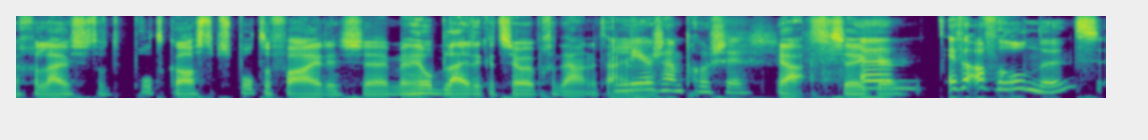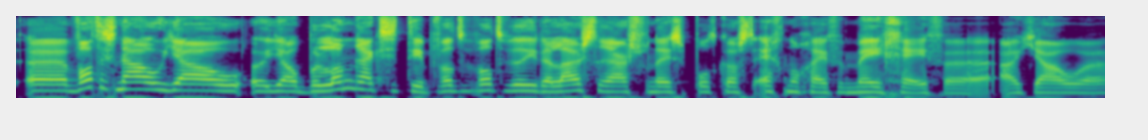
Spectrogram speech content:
geluisterd of de podcast op Spotify. Dus ik ben heel blij dat ik het zo heb gedaan uiteindelijk. Leerzaam proces. Ja, zeker. Um, even afrondend. wat is nou jouw, jouw belangrijkste tip? Wat, wat wil je de luisteraars van deze podcast echt nog even meegeven uit jouw uh,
